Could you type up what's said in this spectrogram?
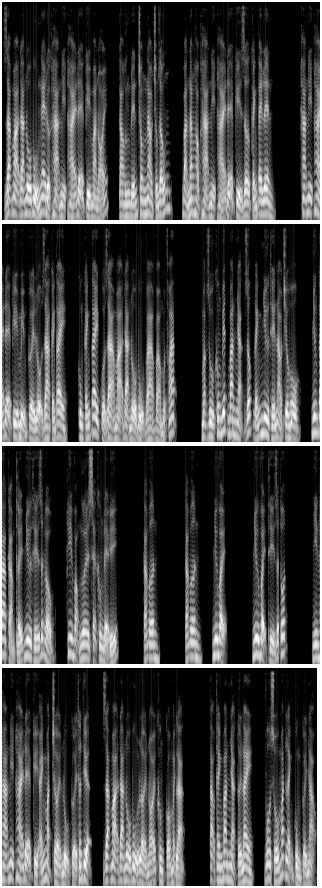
Dạ mạ đã nổ bù nghe được hạ nghị hải đệ kỳ mà nói, cao hứng đến trong nao trống rỗng, bản năng học hạ nghị hải đệ kỳ giơ cánh tay lên. Hạ nghị hải đệ kỳ mỉm cười lộ ra cánh tay, cùng cánh tay của dạ mạ đã nổ bù va vào một phát. Mặc dù không biết ban nhạc dốc đánh như thế nào chiêu hô, nhưng ta cảm thấy như thế rất ngầu, hy vọng ngươi sẽ không để ý. Cảm ơn cảm ơn, như vậy như vậy thì rất tốt. Nhìn hạ nghị hai đệ kỳ ánh mặt trời nụ cười thân thiện dạ mạ đã nổ bụ lời nói không có mạch lạc. Tạo thành ban nhạc tới nay, vô số mắt lạnh cùng cười nhạo,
